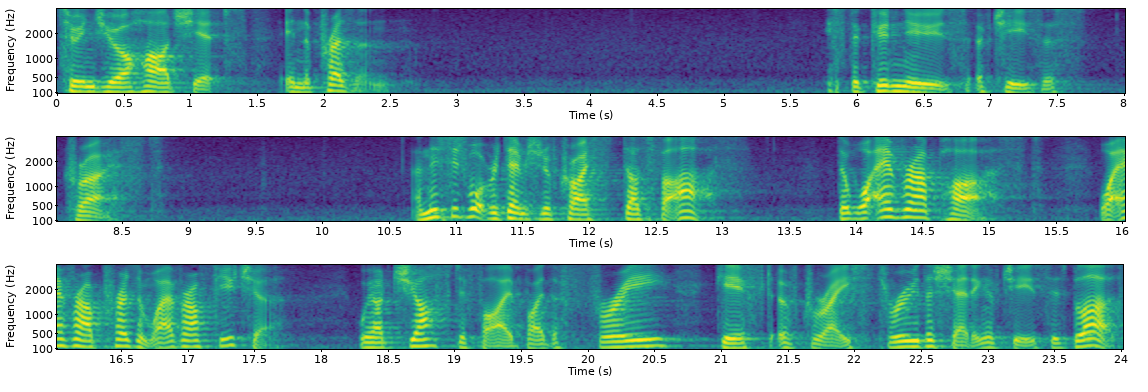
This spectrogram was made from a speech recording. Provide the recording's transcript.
to endure hardships in the present. It's the good news of Jesus Christ. And this is what redemption of Christ does for us that whatever our past, whatever our present, whatever our future, we are justified by the free gift of grace through the shedding of Jesus' blood.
